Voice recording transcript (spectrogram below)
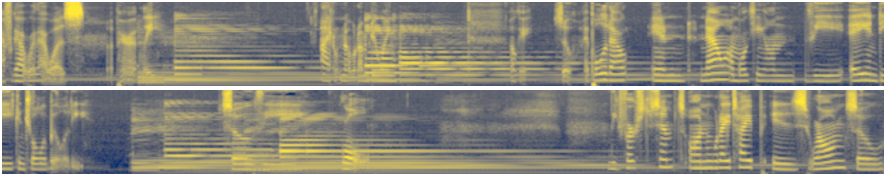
I forgot where that was, apparently. I don't know what I'm doing. Okay, so I pull it out, and now I'm working on the A and D controllability. So the roll. The first attempt on what I type is wrong, so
